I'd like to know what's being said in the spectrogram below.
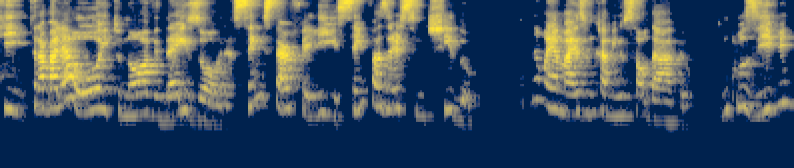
que trabalhar 8, 9, 10 horas sem estar feliz, sem fazer sentido, não é mais um caminho saudável. Inclusive,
